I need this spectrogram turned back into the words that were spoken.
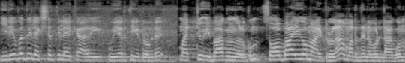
ഇരുപത് ലക്ഷത്തിലേക്ക് അത് ഉയർത്തിയിട്ടുണ്ട്. മറ്റു വിഭാഗങ്ങൾക്കും സ്വാഭാവികമായിട്ടുള്ള വർധനവുണ്ടാകും.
